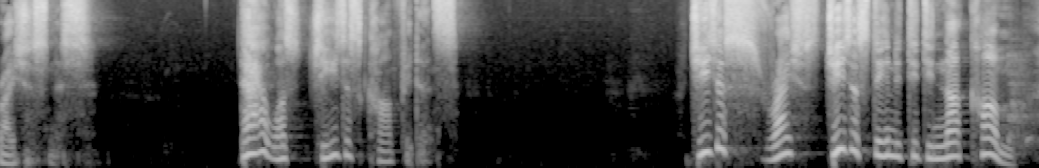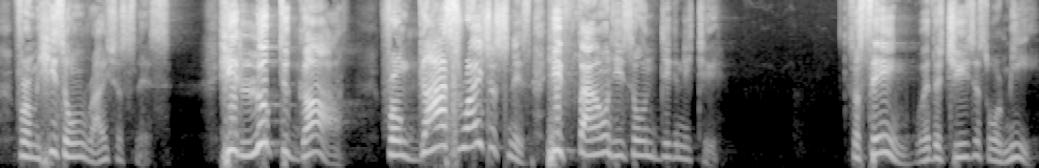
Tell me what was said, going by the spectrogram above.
righteousness. That was Jesus' confidence. Jesus' right, Jesus' dignity did not come from his own righteousness. He looked to God. From God's righteousness, he found his own dignity. So, same whether Jesus or me,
